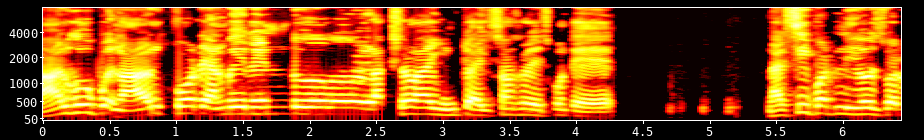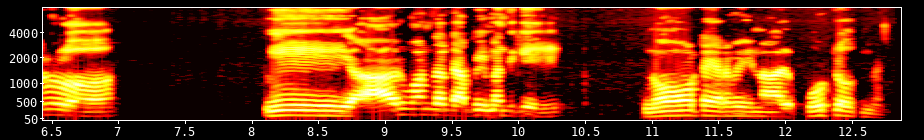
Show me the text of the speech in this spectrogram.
నాలుగు నాలుగు కోట్ల ఎనభై రెండు లక్షల ఇంటూ ఐదు సంవత్సరాలు వేసుకుంటే నర్సీపట్నం నియోజకవర్గంలో ఈ ఆరు వందల డెబ్బై మందికి నూట ఇరవై నాలుగు కోట్లు అవుతుందండి.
